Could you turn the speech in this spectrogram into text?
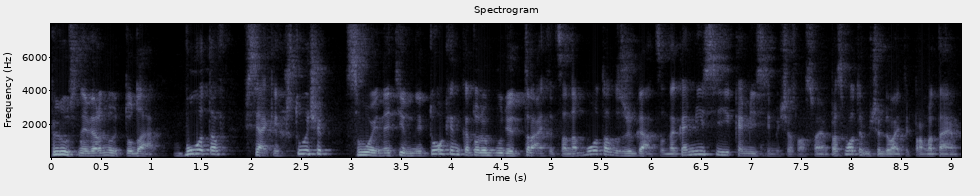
плюс навернуть туда ботов, всяких штучек, свой нативный токен, который будет тратиться на ботов, сжигаться на комиссии. Комиссии мы сейчас с вами посмотрим, еще давайте промотаем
